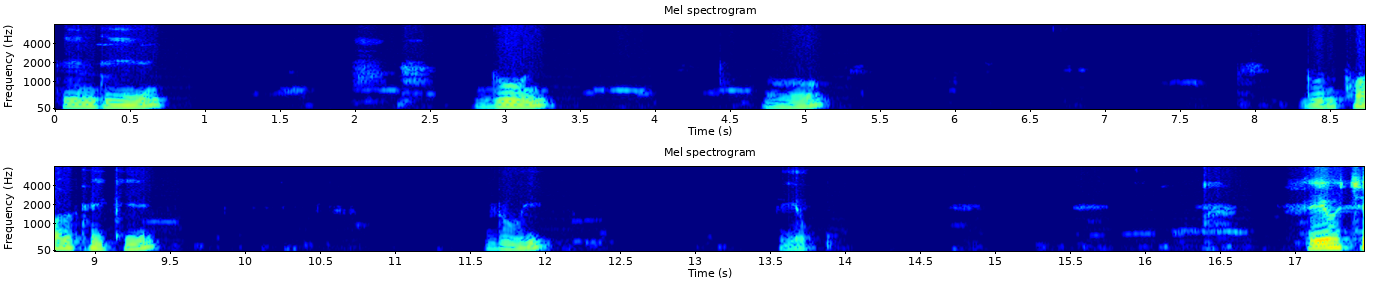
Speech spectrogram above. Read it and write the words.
তিন দিয়ে গুণ ও গুণফল থেকে দুই বিয়োগ। এই হচ্ছে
